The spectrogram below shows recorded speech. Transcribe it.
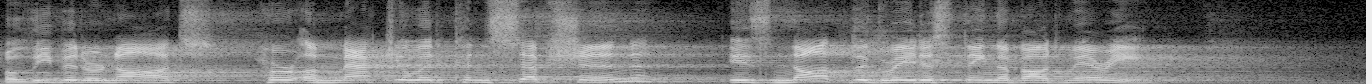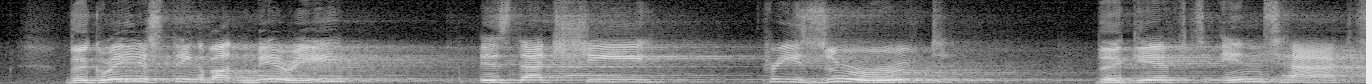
Believe it or not, her immaculate conception is not the greatest thing about Mary. The greatest thing about Mary is that she preserved the gift intact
